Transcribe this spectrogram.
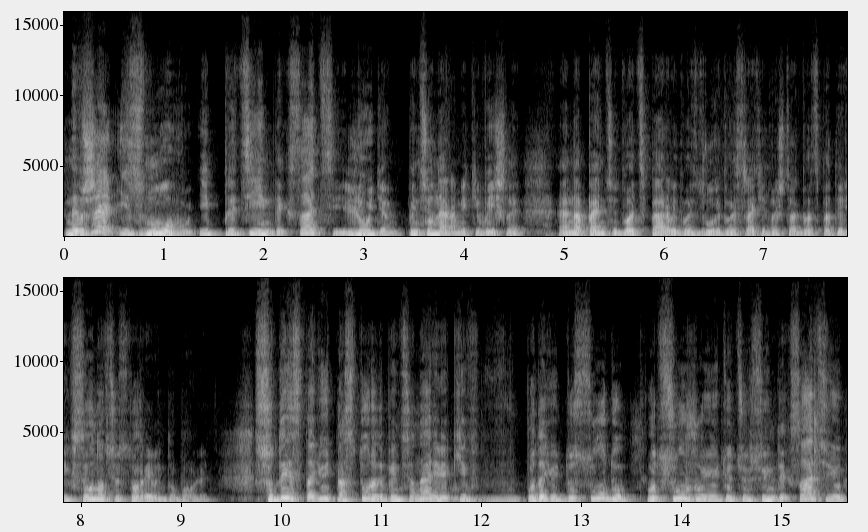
Невже і знову, і при цій індексації людям, пенсіонерам, які вийшли е, на пенсію 21, 22, 23, 24, 25 рік, всього на всю 100 гривень додавлять? Суди стають на сторони пенсіонерів, які подають до суду, отсуджують оцю всю індексацію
